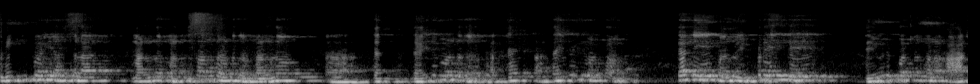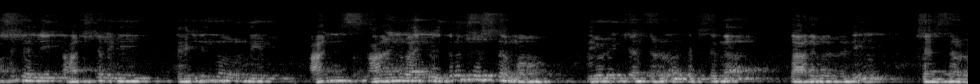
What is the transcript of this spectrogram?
కృంగిపోయి అసలు మనలో మనశ్శాంతి ఉండదు. మనలో ధైర్యం ఉండదు. అధైర్యంగా ఉంటాం. కానీ మనం ఎప్పుడైతే దేవుడి పట్ల మనం ఆశ కలిగి ఆశ కలిగి ధైర్యంగా ఉండి ఆయన ఆయన వైపు ఎదురు చూస్తామో దేవుడు ఏం చేస్తాడు? ఖచ్చితంగా కార్యం అనేది చేస్తాడు.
